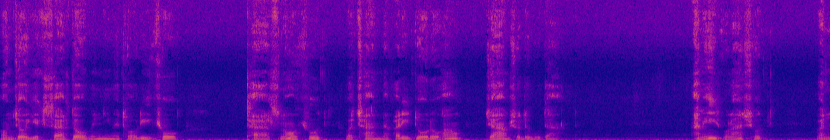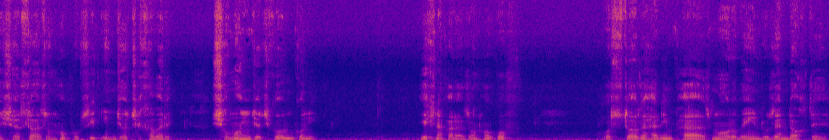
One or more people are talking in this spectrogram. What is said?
آنجا یک سرداب نیمه تاریک و ترسناک بود و چند نفری دور هم جمع شده بودند. امیر بلند شد و نشست و از آنها پرسید اینجا چه خبره؟ شما اینجا چیکار می‌کنید؟ یک نفر از آنها گفت استاد حلیم پز ما رو به این روز انداخته.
